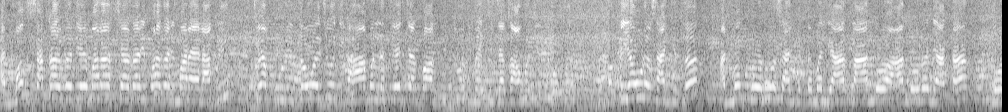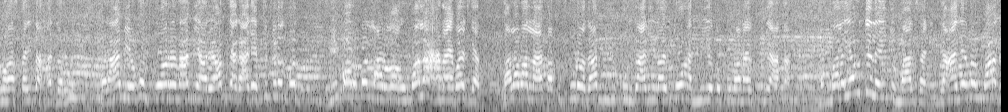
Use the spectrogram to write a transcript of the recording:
आणि मग सकाळचं ते मला शेजारी पाजारी म्हणायला लागली. त्या पुरी जवळची होती का? हा म्हणलं त्यांच्यात बाब होती माहिती? तिच्या जावची फोनवर फक्त एवढं सांगितलं आणि मग फोनवर सांगितलं म्हणली आजला आंदोलन आंदोलन आहे दोन वाजता इथं हजर होईल. पण आम्ही एकूण पोरण आम्ही आलो. आमच्या गाड्या तिकडंच बंद मी बरोबर लागलो मला हाणाय बसल्यात. मला म्हणलं आता तू पुढं जा. मी इकडून गाडी लावतो आणि मी येतो. तुला नाही कुणी आणणार. मग मला एवढं दिलं इथून माणसाने. मी आले तर माग.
